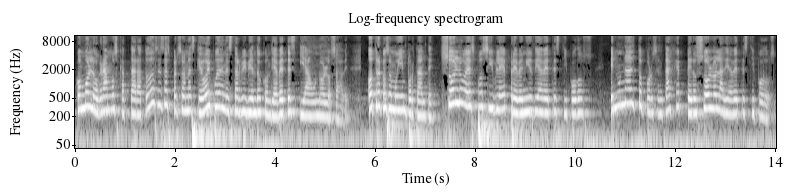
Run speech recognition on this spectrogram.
cómo logramos captar a todas esas personas que hoy pueden estar viviendo con diabetes y aún no lo saben. Otra cosa muy importante, solo es posible prevenir diabetes tipo 2 en un alto porcentaje, pero solo la diabetes tipo 2.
